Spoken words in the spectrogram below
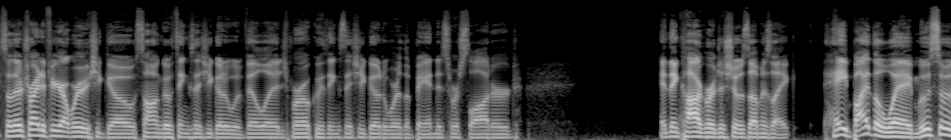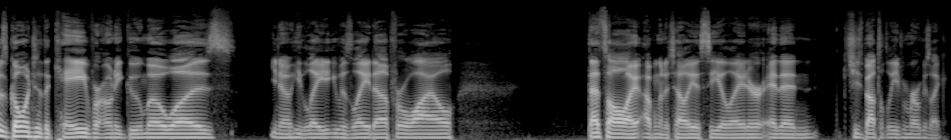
so they're trying to figure out where they should go. Sango thinks they should go to a village. Miroku thinks they should go to where the bandits were slaughtered. And then Kagura just shows up and is like, "Hey, by the way, Muso is going to the cave where Onigumo was. You know, he laid he was laid up for a while. That's all I, I'm going to tell you. See you later." And then she's about to leave, and Miroku's like,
